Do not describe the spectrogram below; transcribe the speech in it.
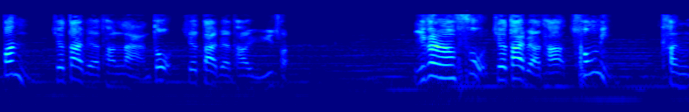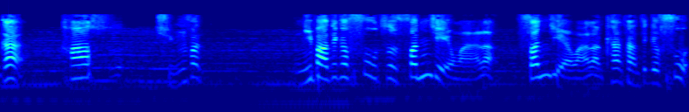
笨，就代表他懒惰，就代表他愚蠢。一个人富，就代表他聪明、肯干、踏实、勤奋。你把这个“富”字分解完了，分解完了，看看这个“富”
